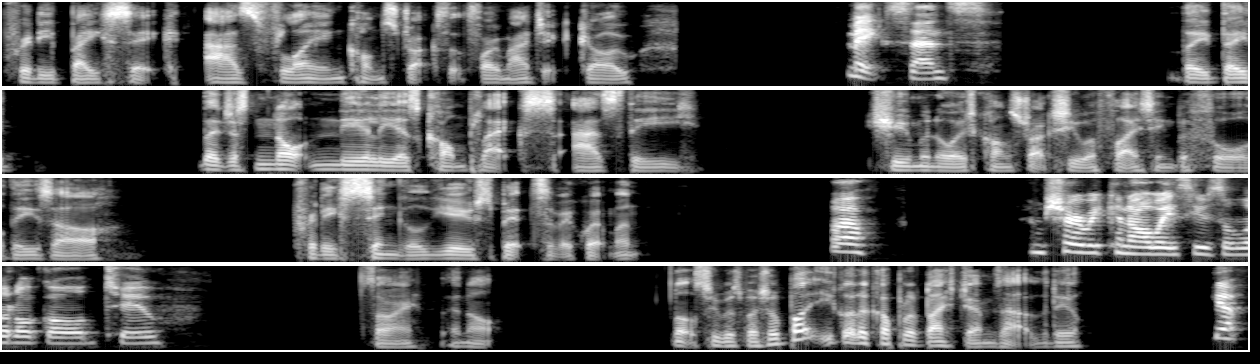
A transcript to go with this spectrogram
pretty basic as flying constructs that throw magic go Makes sense. they they they're just not nearly as complex as the humanoid constructs you were fighting before these are pretty single use bits of equipment Well, I'm sure we can always use a little gold too. sorry they're not not super special but you got a couple of nice gems out of the deal Yep.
